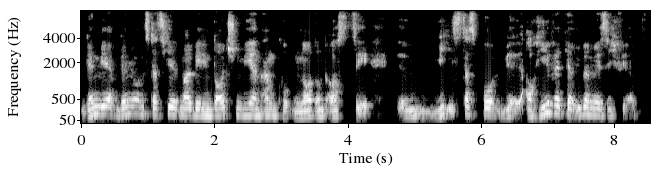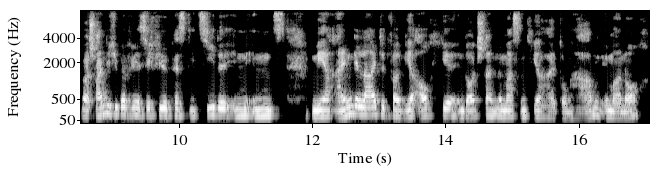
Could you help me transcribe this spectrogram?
wenn wir, wenn wir uns das hier mal wie den deutschen Meeren angucken, Nord- und Ostsee, wie ist das? Auch hier wird ja übermäßig, wahrscheinlich übermäßig viel Pestizide in, ins Meer eingeleitet, weil wir auch hier in Deutschland eine Massentierhaltung haben, immer noch.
